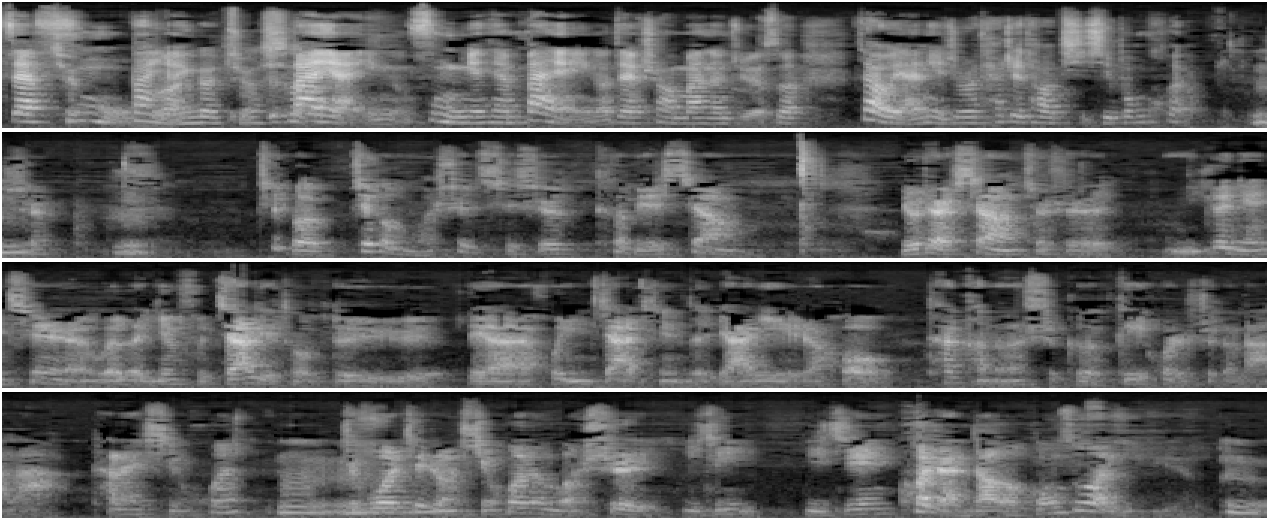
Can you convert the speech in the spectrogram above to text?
在父母扮演一个角色扮演一个父母面前扮演一个在上班的角色，在我眼里就是他这套体系崩溃了。是，这个这个模式其实特别像，有点像就是一个年轻人为了应付家里头对于恋爱、婚姻、家庭的压力，然后他可能是个 gay 或者是个拉拉，他来行婚，嗯只不过这种行婚的模式已经已经扩展到了工作领域。嗯，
